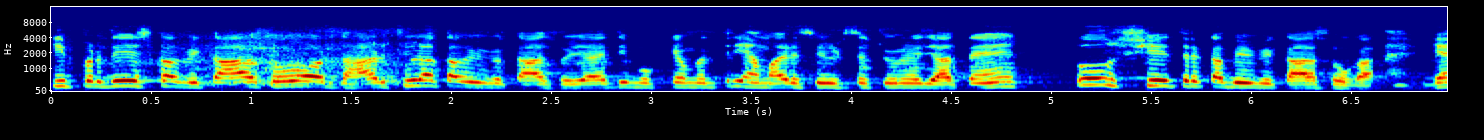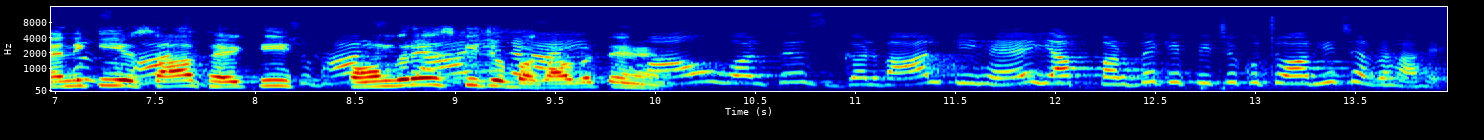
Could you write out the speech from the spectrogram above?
कि प्रदेश का विकास हो और धारचूला का भी विकास हो। जाए यदि मुख्यमंत्री हमारी सीट से चुने जाते हैं तो उस क्षेत्र का भी विकास होगा। यानी कि ये साफ़ है कि कांग्रेस की जो बगावतें हैं। वर्सेस गढ़वाल की है या पर्दे के पीछे कुछ और ही चल रहा है?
